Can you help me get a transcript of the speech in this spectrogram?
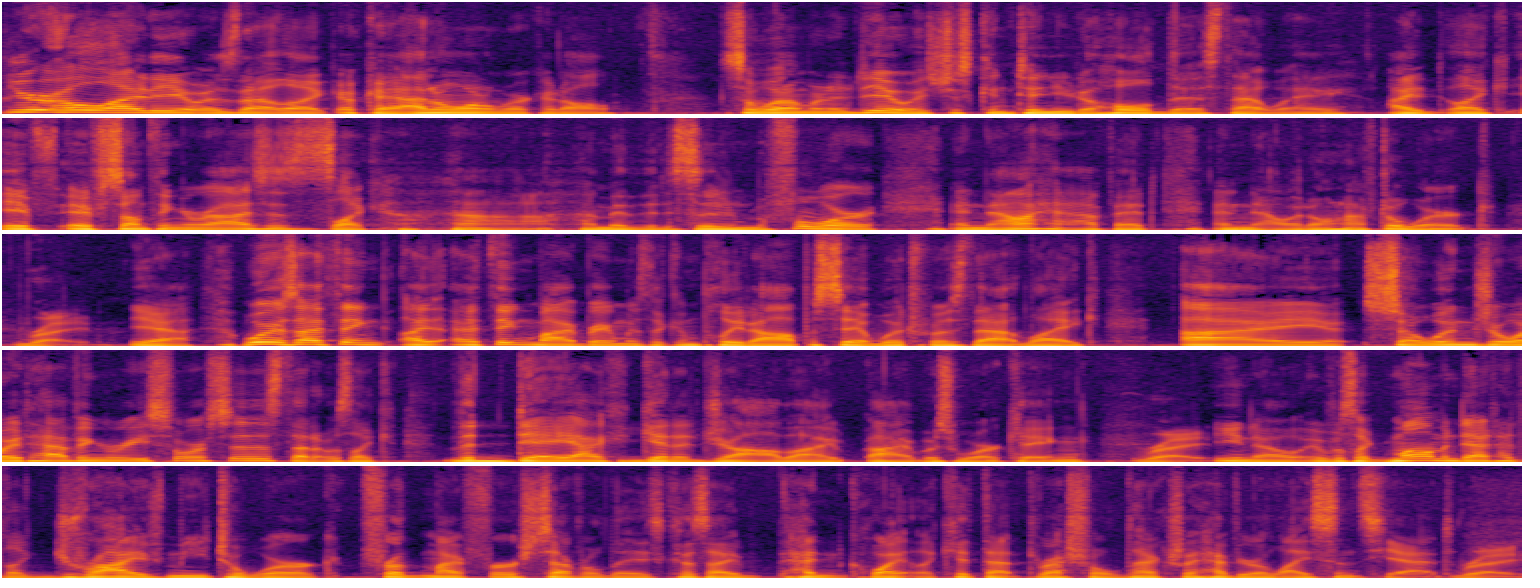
your whole idea was that like, okay, I don't want to work at all. So what I'm going to do is just continue to hold this. That way, I like if if something arises, it's like, ha, I made the decision before, and now I have it, and now I don't have to work. right Yeah. Whereas I think I, I think my brain was the complete opposite, which was that like I so enjoyed having resources that it was like the day I could get a job, I I was working. Right. You know, it was like mom and dad had to like drive me to work for my first several days because I hadn't quite like hit that threshold to actually have your license yet. Right.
